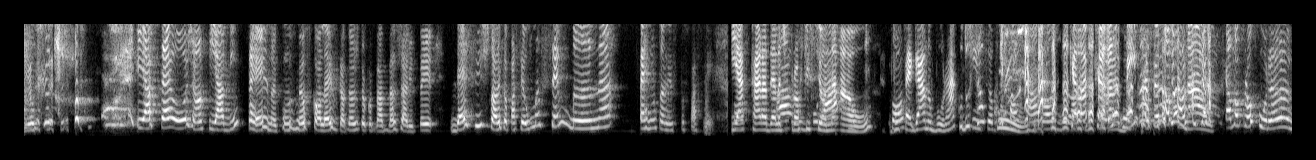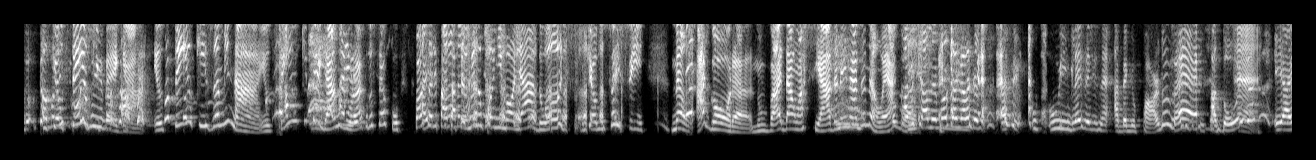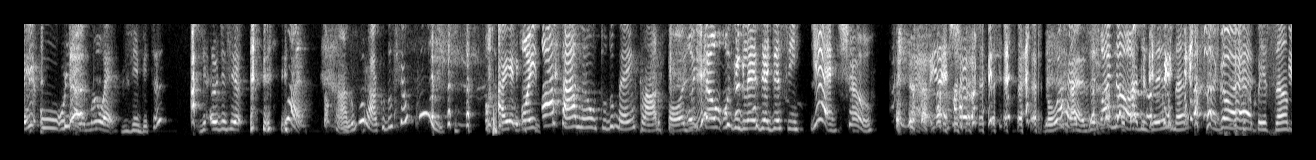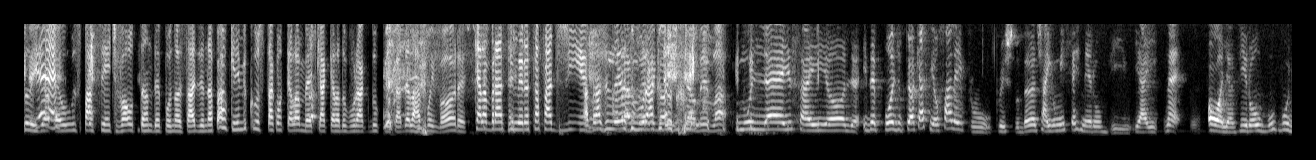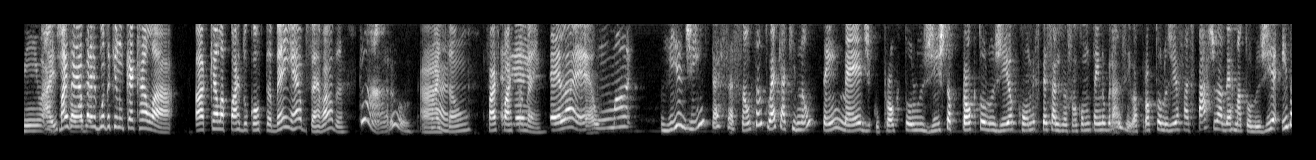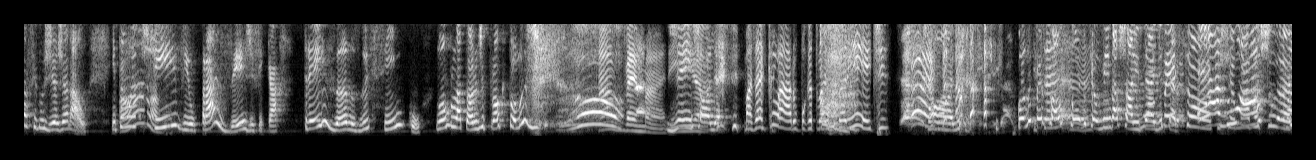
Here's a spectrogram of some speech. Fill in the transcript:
Eu... e até hoje é uma piada interna com os meus colegas, que até hoje estou contato da Charité, dessa história que eu passei uma semana perguntando isso para os pacientes. E a cara dela de profissional. Vou pegar no buraco do Isso, seu cu. Aquela cara bem profissional. Ficava procurando. Porque eu tenho que pegar. Sabe? Eu tenho que examinar. Eu tenho que pegar no buraco do seu cu. Posso ele passar pelo menos um paninho molhado antes? Porque eu não sei se. Não, agora. Não vai dar uma aciada nem nada, não. É agora. Que aquela coisa. Assim, o, o, inglês, eles, né? I beg your pardon, né? É. Tá doido. É. E aí, o, o alemão é wie bitte? Eu dizia, ué, tocar no buraco do seu cu. Aí ele, Oi. ah, tá, não, tudo bem, claro, pode. Ou então os ingleses iam dizer assim, yeah, show. Yeah, sure. Go ahead. Why not? Tá dizendo, né? Go ahead. Fico pensando, yeah. os pacientes voltando depois, nós estávamos dizendo, rapaz, eu queria me custar com aquela médica, aquela do buraco do cu, cadê ela foi embora? Aquela brasileira safadinha. A brasileira, a brasileira do buraco do cu. Lá. Mulher, isso aí, olha. E depois, o pior é que assim, eu falei pro, pro estudante, aí uma enfermeira ouviu, e aí, né, olha, virou o burburinho. Mas aí a pergunta que não quer calar, aquela parte do corpo também é observada? Claro. Ah, então faz parte é, também. Ela é uma via de interseção, tanto é que aqui não tem médico proctologista, proctologia como especialização como tem no Brasil. A proctologia faz parte da dermatologia e da cirurgia geral. Então ah. eu tive o prazer de ficar três anos dos cinco no ambulatório de proctologia. Ave Maria. Gente, olha. Mas é claro, porque tu é experiente. É. Olha. Quando o pessoal é, soube que eu vim da Charité, uma disseram, pessoa é que chamava sovaco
